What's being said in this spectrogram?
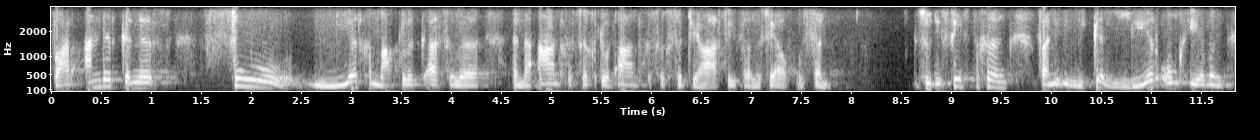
waar ander kinders voel meer gemaklik as hulle in 'n aangesig tot aangesig situasie vir hulle self bevind. So die vestiging van 'n unieke leeromgewing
